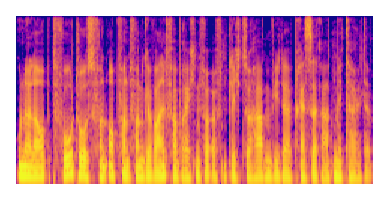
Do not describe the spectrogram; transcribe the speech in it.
unerlaubt Fotos von Opfern von Gewaltverbrechen veröffentlicht zu haben, wie der Presserat mitteilte.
